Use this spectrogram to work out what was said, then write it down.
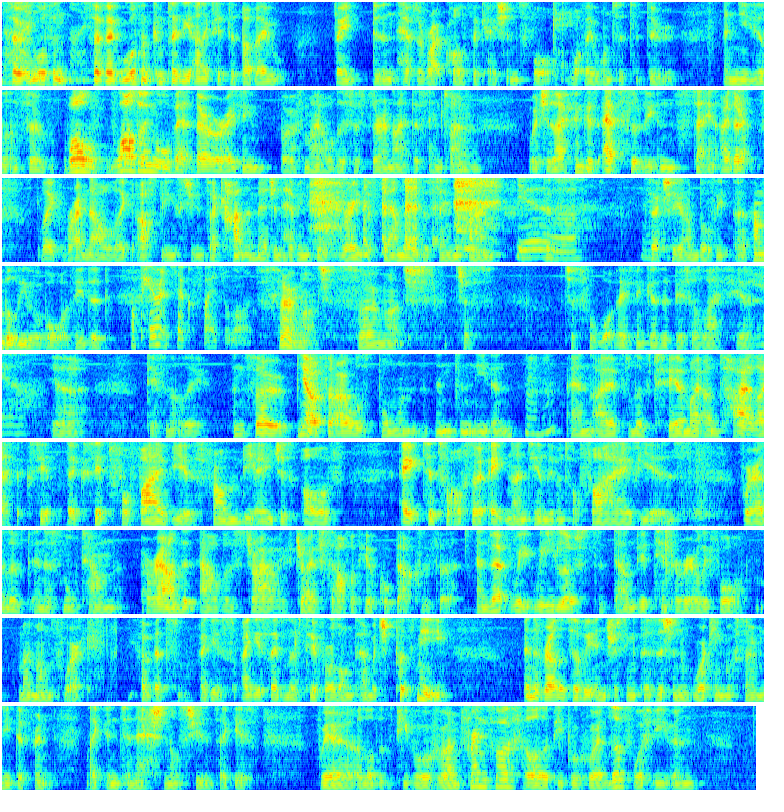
so it wasn't nice. so that it wasn't completely unaccepted, but they they didn't have the right qualifications for Okay. what they wanted to do in New Zealand. So while while doing all that, they were raising both my older sister and I at the same time, Mm. which is I think is absolutely insane. I don't like right now, like us being students, I can't imagine having to raise a family at the same time. Yeah. It's it's actually unbelie- uh, unbelievable what they did. Our parents sacrifice a lot. So much, so much, just just for what they think is a better life here. Yeah. Yeah, definitely. And so yeah, so I was born in Dunedin, Mm-hmm. and I've lived here my entire life except except for five years from the ages of 8 to 12 so 8 9 10 11 12 5 years where I lived in a small town around an hour's drive drive south of here called Balclutha and that we, we lived down there temporarily for my mum's work yeah that's I guess I guess I've lived here for a long time which puts me in a relatively interesting position working with so many different like international students, I guess, where a lot of the people who I'm friends with, a lot of people who I live with, even,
